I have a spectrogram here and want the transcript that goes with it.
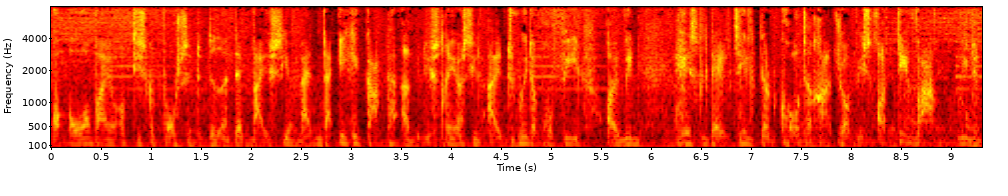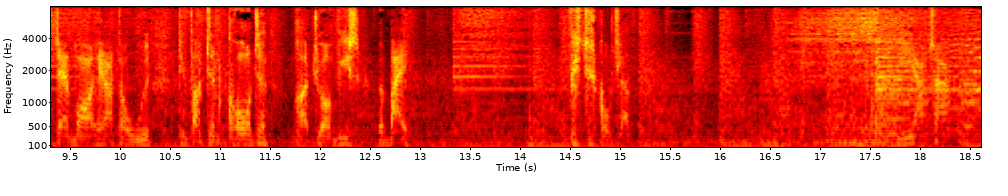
og overveje, om de skal fortsætte ned ad den vej, siger manden, der ikke engang kan administrere sin egen Twitter-profil, Øjvind Hesseldal til den korte radioavis. Og det var, mine damer og herrer derude, det var den korte radioavis med mig, hvis det skal Ja, tak.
